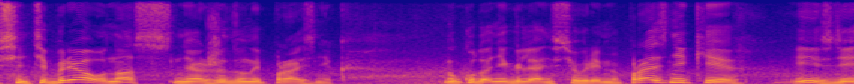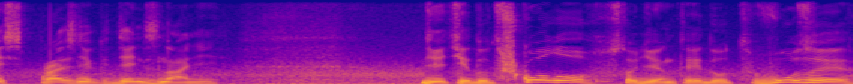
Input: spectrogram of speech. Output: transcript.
сентября у нас неожиданный праздник. Ну, куда ни глянь, все время праздники. И здесь праздник День знаний. Дети идут в школу, студенты идут в вузы.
